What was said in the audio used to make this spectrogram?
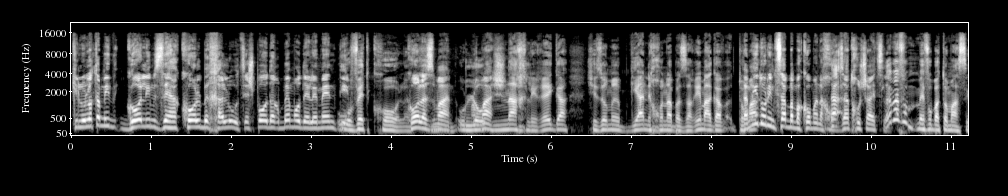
כאילו לא תמיד גולים זה הכל בחלוץ, יש פה עוד הרבה מאוד אלמנטים. הוא עובד כל כל הזמן, הוא לא ממש. נח לרגע, שזה אומר פגיעה נכונה בזרים. אגב, תומא- תמיד הוא נמצא במקום הנכון, זו התחושה אצלו. יודע מאיפה- בא תומאסי?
